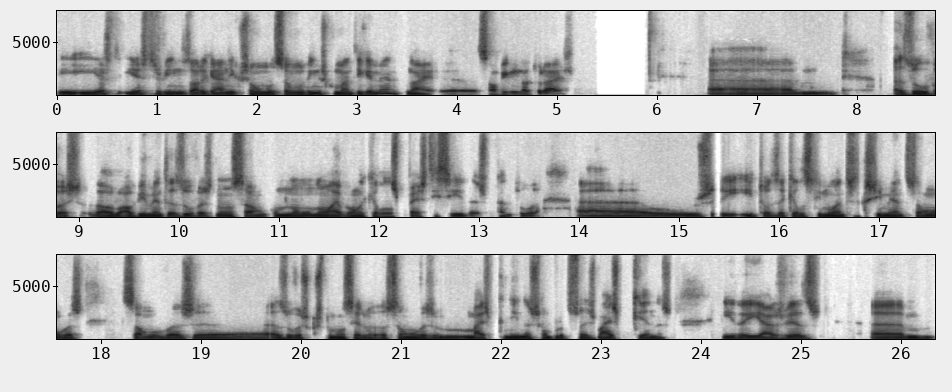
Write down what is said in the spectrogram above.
E, este, estes vinhos orgânicos são, são vinhos como antigamente, não é? Uh, são vinhos naturais. Uh, as uvas, obviamente as uvas não são, como não, não levam aqueles pesticidas, portanto, uh, os, e, e, todos aqueles estimulantes de crescimento são uvas são uvas, uh, as uvas costumam ser, são uvas mais pequeninas, são produções mais pequenas, e daí às vezes um,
